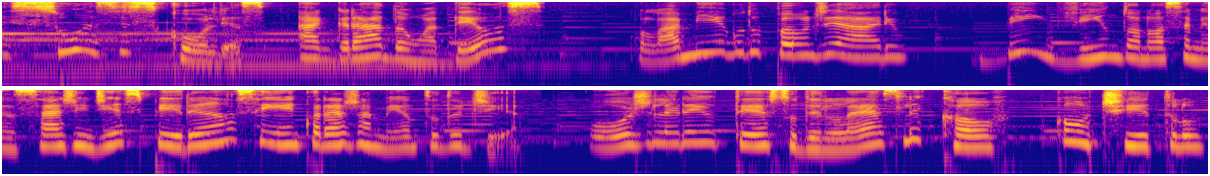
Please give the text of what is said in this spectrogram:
As suas escolhas agradam a Deus? Olá, amigo do Pão Diário. Bem-vindo à nossa mensagem de esperança e encorajamento do dia. Hoje lerei o texto de Leslie Cole com o título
